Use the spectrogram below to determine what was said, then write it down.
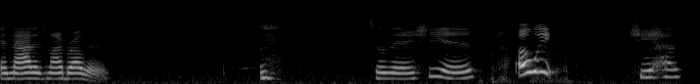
And that is my brother. so there she is. Oh wait, she has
